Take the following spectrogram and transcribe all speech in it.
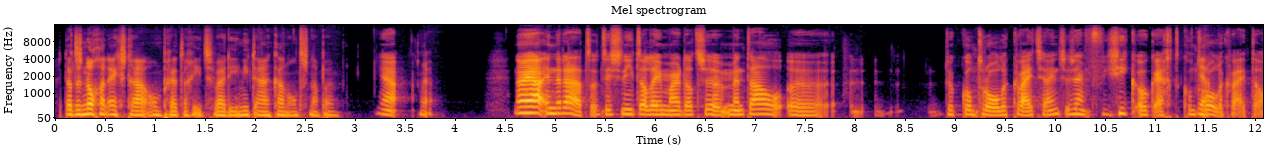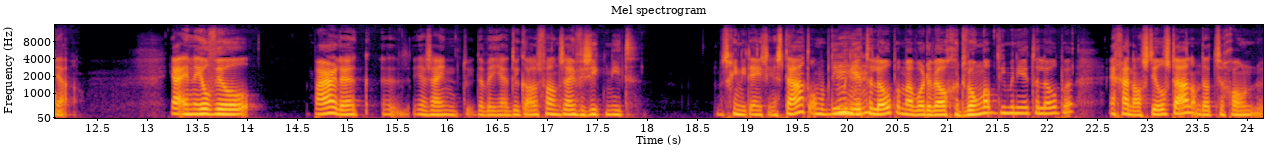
dat is nog een extra onprettig iets waar hij niet aan kan ontsnappen. Ja. Ja. Nou ja, inderdaad. Het is niet alleen maar dat ze mentaal eh, de controle kwijt zijn. Ze zijn fysiek ook echt controle kwijt dan. Ja. Ja, en heel veel paarden eh, ja, zijn, daar weet je natuurlijk alles van, zijn fysiek niet, misschien niet eens in staat om op die manier Mhm. te lopen, maar worden wel gedwongen op die manier te lopen. En gaan dan stilstaan, omdat ze gewoon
